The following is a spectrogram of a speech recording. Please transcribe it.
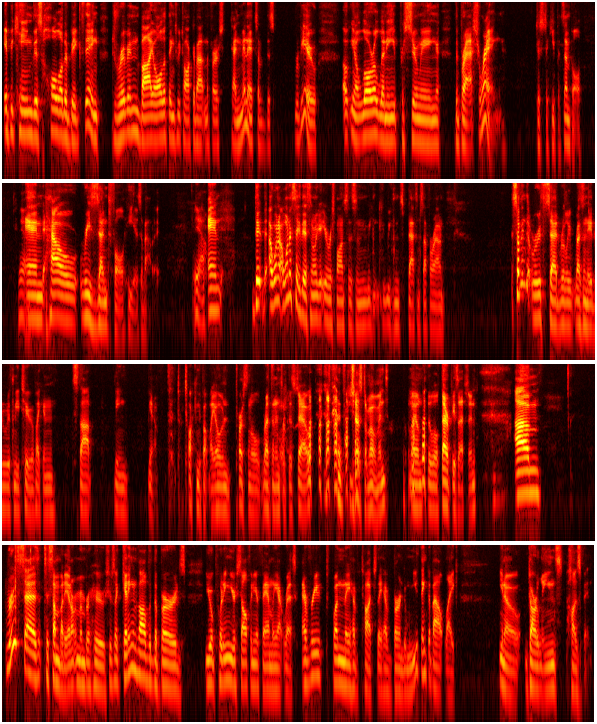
it became this whole other big thing driven by all the things we talked about in the first 10 minutes of this review of you know Laura Linney pursuing the brass ring, just to keep it simple, Yeah. and how resentful he is about it. yeah. And th- I want to I want to say this, and I want to get your response to this, and we can we can bat some stuff around. Something that Ruth said really resonated with me too. If I can stop being, talking about my own personal resonance with this show for just a moment, my own little therapy session. Um, Ruth says to somebody, I don't remember who, she was like, getting involved with the Byrdes, you're putting yourself and your family at risk. Everyone they have touched, they have burned. And when you think about like, you know, Darlene's husband,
